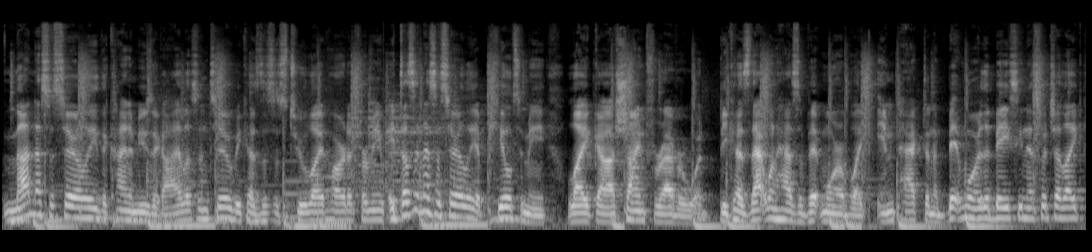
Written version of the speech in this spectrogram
not necessarily the kind of music I listen to because this is too lighthearted for me. It doesn't necessarily appeal to me like uh, Shine Forever would because that one has a bit more of like impact and a bit more of the bassiness, which I like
